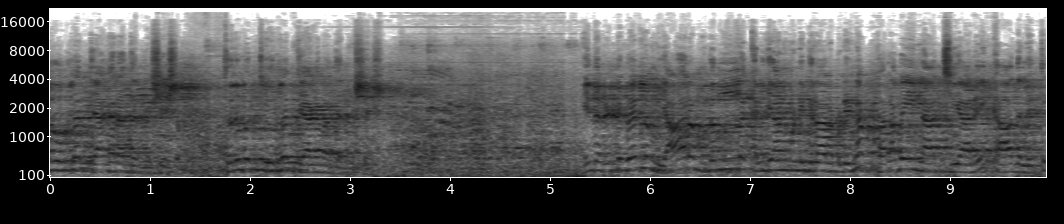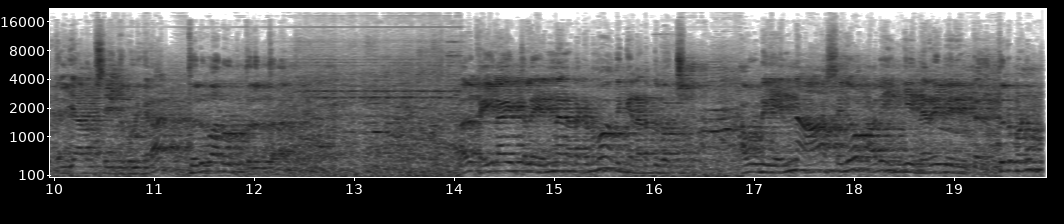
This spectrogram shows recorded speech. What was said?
திருவாரூர்ல தியாகராஜர் விசேஷம் திருவற்றியூர்ல தியாகராஜர் விசேஷம். இந்த ரெண்டு பேர்ல யாரை முதல்ல கல்யாணம் பண்ணிக்கிறார் அப்படின்னா பறவை நாச்சியாரை காதலித்து கல்யாணம் செய்து கொள்கிறார் திருவாரூர் திருத்தலம். அது கைலாயத்தில் என்ன நடக்கணுமோ அது இங்கே நடந்து போச்சு. அவருடைய என்ன ஆசையோ அது இங்கே நிறைவேறிவிட்டது திருமணம்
